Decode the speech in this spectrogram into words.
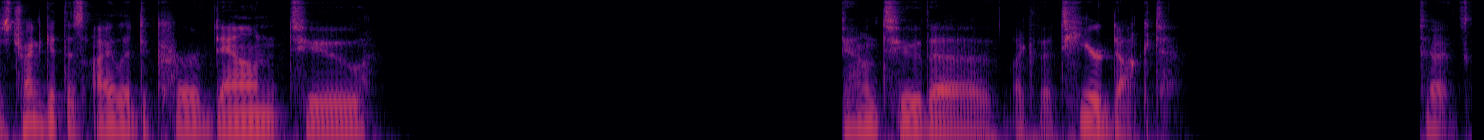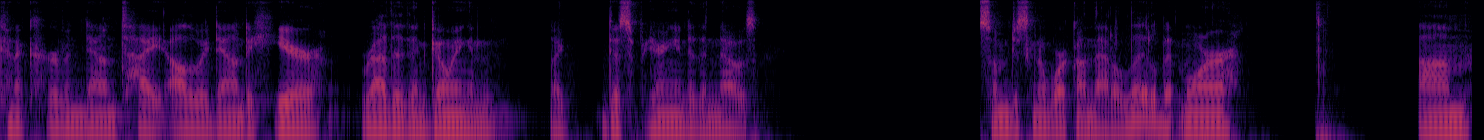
Just trying to get this eyelid to curve down to down to the like the tear duct. So it's kind of curving down tight all the way down to here rather than going and like disappearing into the nose. So I'm just going to work on that a little bit more. Um,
